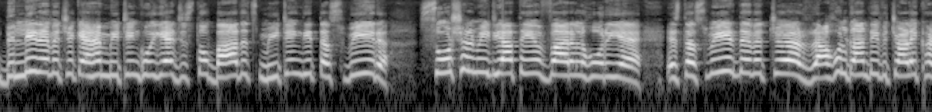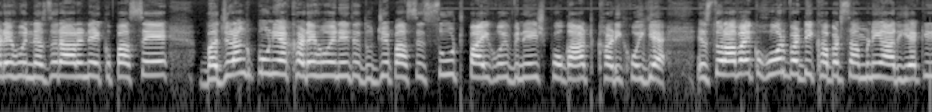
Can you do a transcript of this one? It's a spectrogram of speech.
ਦਿੱਲੀ ਦੇ ਵਿੱਚ ਇੱਕ ਅਹਿਮ ਮੀਟਿੰਗ ਹੋਈ ਹੈ, ਜਿਸ ਤੋਂ ਬਾਅਦ ਇਸ ਮੀਟਿੰਗ ਦੀ ਤਸਵੀਰ ਸੋਸ਼ਲ ਮੀਡੀਆ ਤੇ ਵਾਇਰਲ ਹੋ ਰਹੀ ਹੈ। ਇਸ ਤਸਵੀਰ ਦੇ ਵਿੱਚ ਰਾਹੁਲ ਗਾਂਧੀ ਵਿਚਾਲੇ ਖੜੇ ਹੋਏ ਨਜ਼ਰ ਆ ਰਹੇ ਨੇ। ਇੱਕ ਪਾਸੇ ਬਜਰੰਗ ਪੂਨੀਆ ਖੜੇ ਹੋਏ ਨੇ ਤੇ ਦੂਜੇ ਪਾਸੇ ਸੂਟ ਪਾਈ ਹੋਈ ਵਿਨੇਸ਼ ਫੋਗਾਟ ਖੜੀ ਹੋਈ ਹੈ। ਇਸ ਤੋਂ ਇਲਾਵਾ ਇੱਕ ਹੋਰ ਵੱਡੀ ਖਬਰ ਸਾਹਮਣੇ ਆ ਰਹੀ ਹੈ ਕਿ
